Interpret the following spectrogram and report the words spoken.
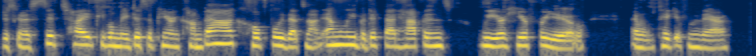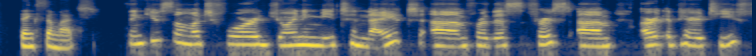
just going to sit tight. People may disappear and come back. Hopefully that's not Emily, but if that happens, we are here for you and we'll take it from there. Thanks so much. Thank you so much for joining me tonight um, for this first um, art aperitif.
